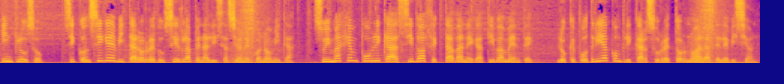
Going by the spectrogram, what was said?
Incluso, si consigue evitar o reducir la penalización económica, su imagen pública ha sido afectada negativamente, lo que podría complicar su retorno a la televisión.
